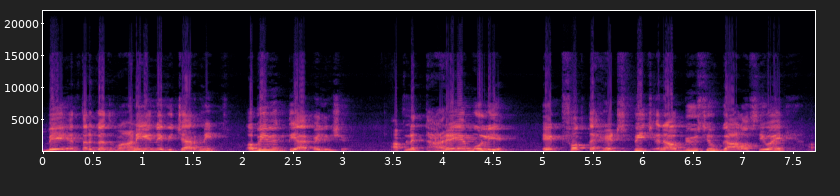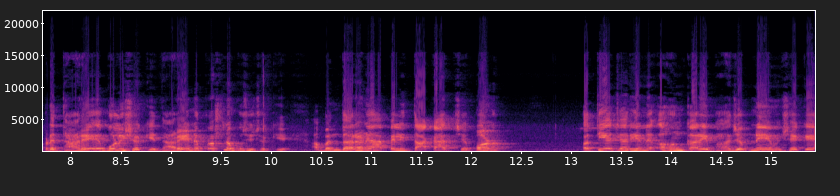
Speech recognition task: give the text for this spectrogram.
બે અંતર્ગત વાણી અને વિચારની અભિવ્યક્તિ આપેલી છે. આપણે ધારે એ બોલીએ, એક ફક્ત હેડ સ્પીચ અને અબ્યુસિવ ગાળો સિવાય આપણે ધારે એ બોલી શકીએ, ધારે એને પ્રશ્ન પૂછી શકીએ. આ બંધારણે આપેલી તાકાત છે, પણ અત્યાચારી અને અહંકારી ભાજપને એમ છે કે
